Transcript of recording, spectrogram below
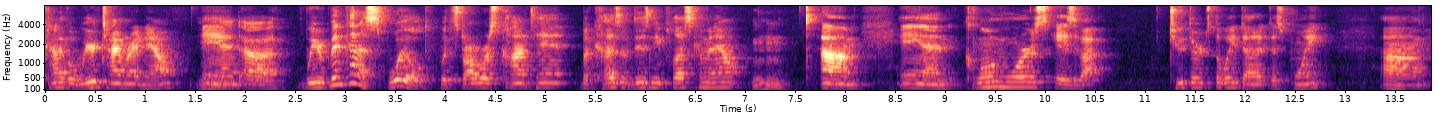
kind of a weird time right now, and uh, we've been kind of spoiled with Star Wars content because of Disney Plus coming out. Mm-hmm. Um, and Clone Wars is about two thirds of the way done at this point. Um,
